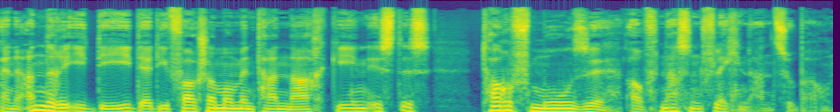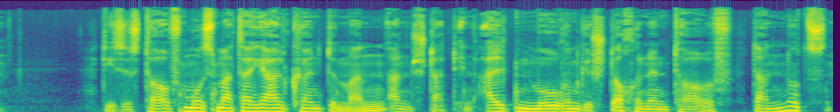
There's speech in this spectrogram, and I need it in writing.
Eine andere Idee, der die Forscher momentan nachgehen, ist es, Torfmoose auf nassen Flächen anzubauen. Dieses Torfmoosmaterial könnte man, anstatt in alten Mooren gestochenen Torf, dann nutzen.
